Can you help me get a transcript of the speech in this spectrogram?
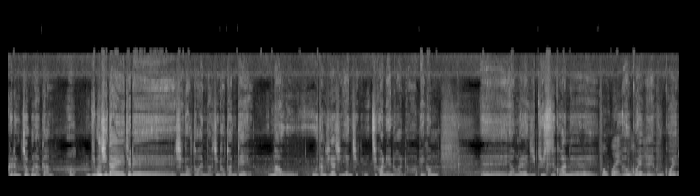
可能做几若工哦。日本时代的这个新剧团哦，新剧团体嘛有有当时也是演这这款演法哦，比如讲。呃，用迄个菊石宽的迄个富贵，富贵，嘿，富贵，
